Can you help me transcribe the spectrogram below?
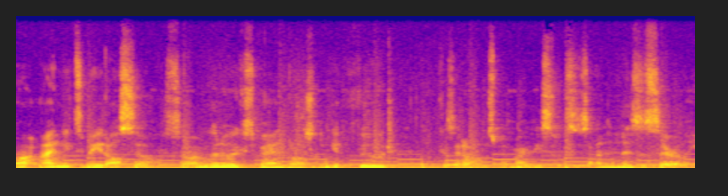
Know what? I need to mate also, so I'm going to expand and I'm also going to get food because I don't want to spend my resources unnecessarily.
